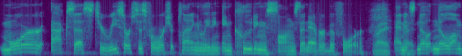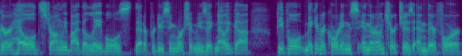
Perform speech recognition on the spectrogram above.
more access to resources for worship planning and leading, including songs, than ever before. Right. And right. it's no no longer held strongly by the labels that are producing worship music. Now we've got people making recordings in their own churches and therefore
